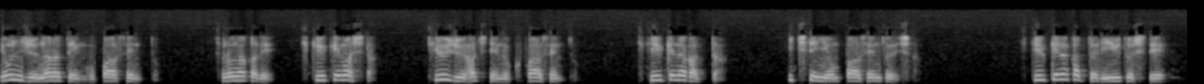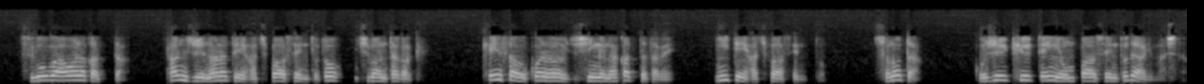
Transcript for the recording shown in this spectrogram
47.5%。その中で引き受けました。98.6%。引き受けなかった1.4%でした。引き受けなかった理由として、都合が合わなかった。37.8%と一番高く、検査を行う自信がなかったため2.8%、その他59.4%でありました。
